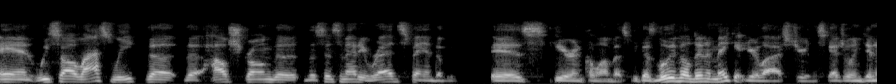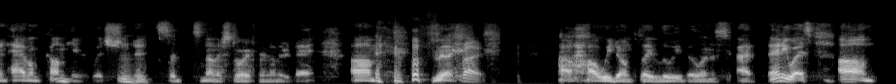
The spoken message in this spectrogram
And we saw last week the the how strong the the Cincinnati Reds fandom is here in Columbus because Louisville didn't make it here last year. The scheduling didn't have them come here, which mm-hmm. it's, it's another story for another day. Um, right. How, how, we don't play Louisville in a, anyways. Um,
